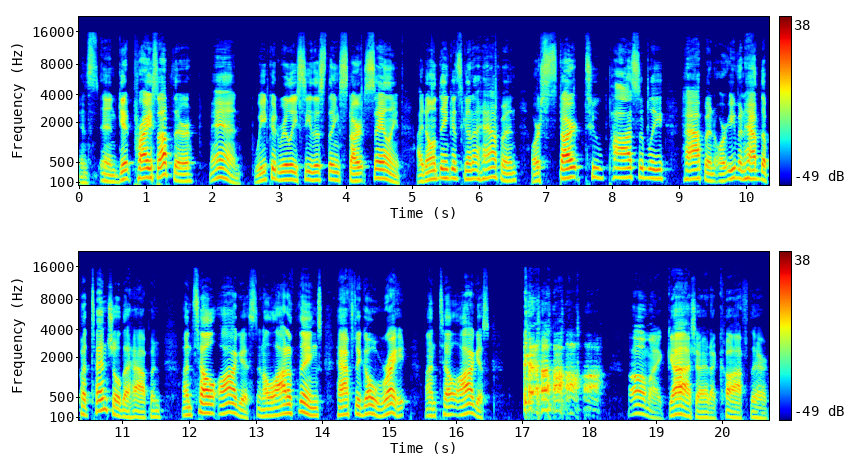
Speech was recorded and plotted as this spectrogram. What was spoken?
and, and get price up there, man, we could really see this thing start sailing. I don't think it's going to happen or start to possibly happen or even have the potential to happen until August. And a lot of things have to go right until August. oh my gosh, I had a cough there.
